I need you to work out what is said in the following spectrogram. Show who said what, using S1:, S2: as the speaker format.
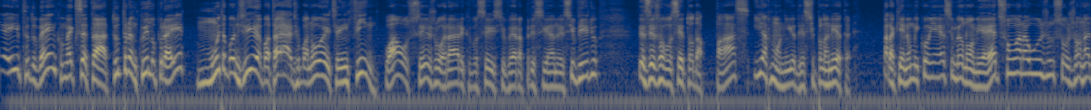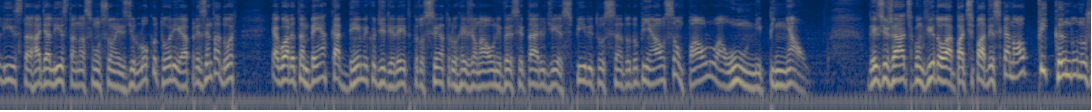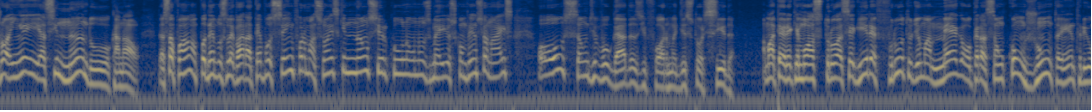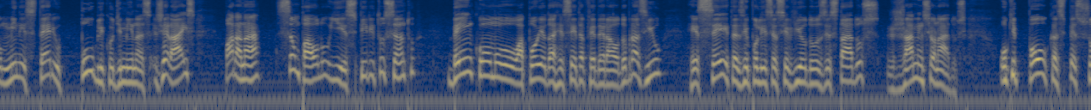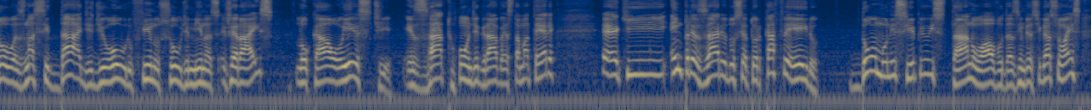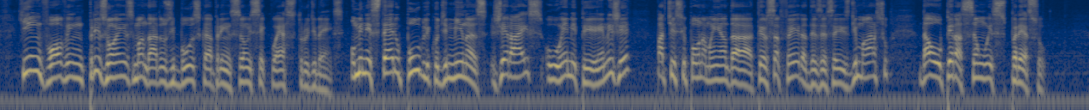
S1: E aí, tudo bem? Como é que você tá? Tudo tranquilo por aí? Muito bom dia, boa tarde, boa noite, enfim, qual seja o horário que você estiver apreciando esse vídeo, desejo a você toda a paz e harmonia deste planeta. Para quem não me conhece, meu nome é Edson Araújo, sou jornalista, radialista nas funções de locutor e apresentador, e agora também acadêmico de Direito pelo Centro Regional Universitário de Espírito Santo do Pinhal, São Paulo, a Unipinhal. Desde já te convido a participar desse canal clicando no joinha e assinando o canal. Dessa forma, podemos levar até você informações que não circulam nos meios convencionais ou são divulgadas de forma distorcida. A matéria que mostrou a seguir é fruto de uma mega operação conjunta entre o Ministério Público de Minas Gerais, Paraná, São Paulo e Espírito Santo, bem como o apoio da Receita Federal do Brasil, Receitas e Polícia Civil dos estados já mencionados o que poucas pessoas na cidade de Ouro Fino Sul de Minas Gerais, local este exato onde grava esta matéria, é que empresário do setor cafeeiro do município está no alvo das investigações que envolvem prisões, mandados de busca, apreensão e sequestro de bens. O Ministério Público de Minas Gerais, o MPMG, participou na manhã da terça-feira, 16 de março, da Operação Expresso,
